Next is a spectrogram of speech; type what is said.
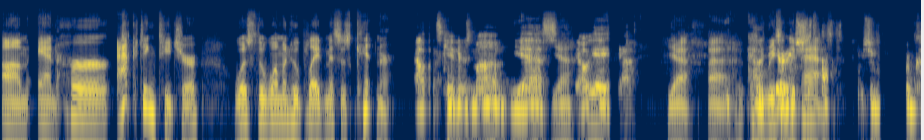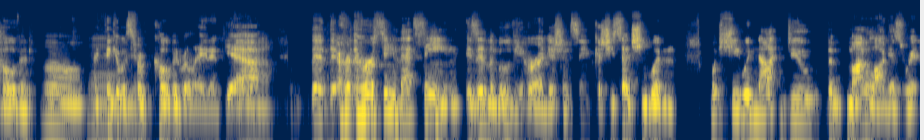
um, and her acting teacher was the woman who played Mrs. Kintner. Alex Kintner's mom. Yes. Yeah. Oh yeah. Yeah. Yeah. Uh, who recently passed. She from COVID. Oh, I think it was yeah. from COVID related. Yeah. yeah. The, the, her, her scene, that scene is in the movie, her audition scene, because she said she wouldn't, she would not do the monologue as written.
